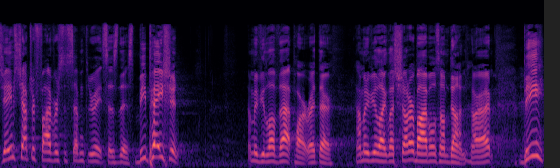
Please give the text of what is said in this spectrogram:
James chapter 5, verses 7 through 8 says this Be patient. How many of you love that part right there? How many of you like, let's shut our Bibles, I'm done, all right? Be,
